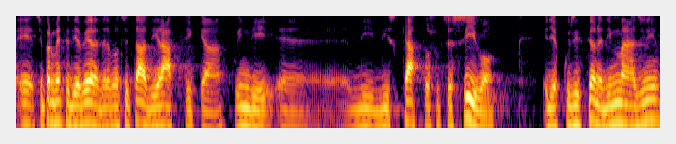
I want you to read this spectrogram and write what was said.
e ci permette di avere delle velocità di raffica, quindi eh, di, di, scatto successivo e di acquisizione di immagini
